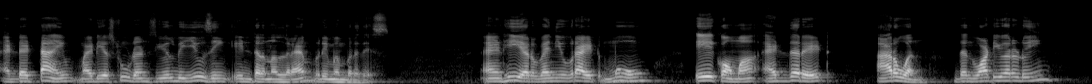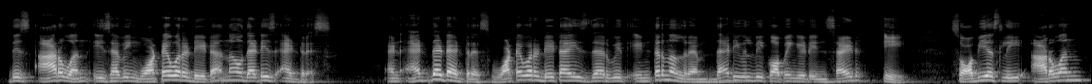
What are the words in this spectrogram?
at that time, my dear students, you will be using internal RAM, remember this. And here when you write move a comma at the rate R1, then what you are doing? This R1 is having whatever data, now that is address. And at that address, whatever data is there with internal RAM, that you will be copying it inside A. So obviously R1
